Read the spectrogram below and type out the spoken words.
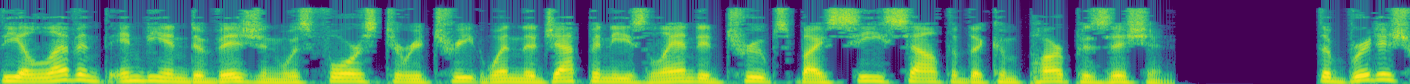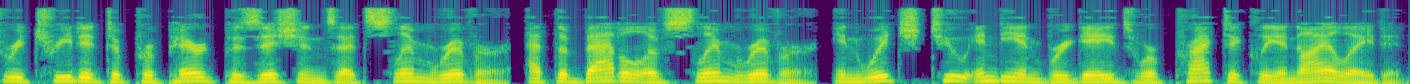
The 11th Indian Division was forced to retreat when the Japanese landed troops by sea south of the Kampar position. The British retreated to prepared positions at Slim River. At the Battle of Slim River, in which two Indian brigades were practically annihilated,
